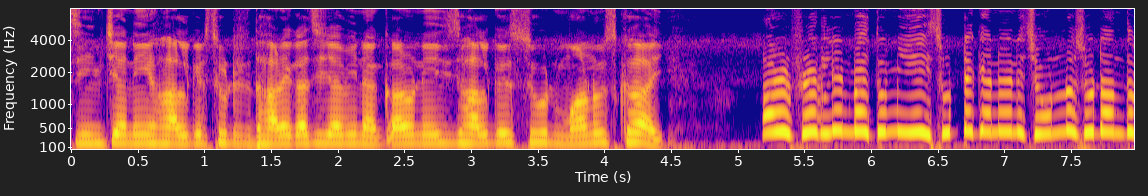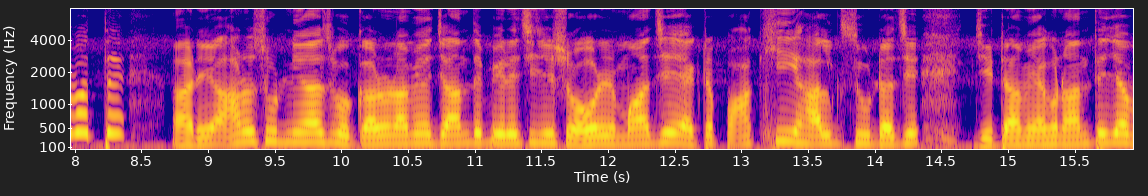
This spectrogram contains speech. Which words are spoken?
সিনচান এই হালকের স্যুটের ধারে কাছে যাবি না, কারণ এই হালকের স্যুট মানুষ খায়। আরে ফ্র্যাঙ্কলিন ভাই, তুমি এই স্যুটটা কেন এনেছো? অন্য স্যুট আনতে পারতে। আরে আরও স্যুট নিয়ে আসব, কারণ আমি জানতে পেরেছি যে শহরের মাঝে একটা পাখি হাল্ক স্যুট আছে, যেটা আমি এখন আনতে যাব।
